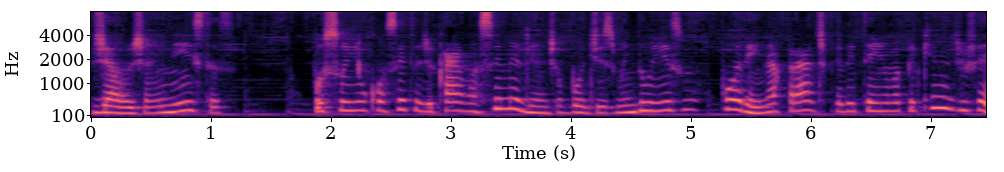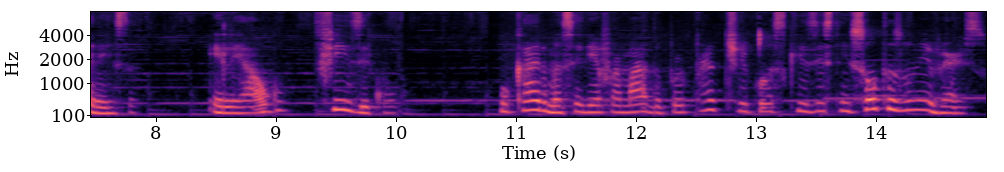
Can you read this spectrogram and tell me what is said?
Já os jainistas possuem um conceito de karma semelhante ao budismo e hinduísmo, porém na prática ele tem uma pequena diferença. Ele é algo físico. O karma seria formado por partículas que existem soltas no universo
